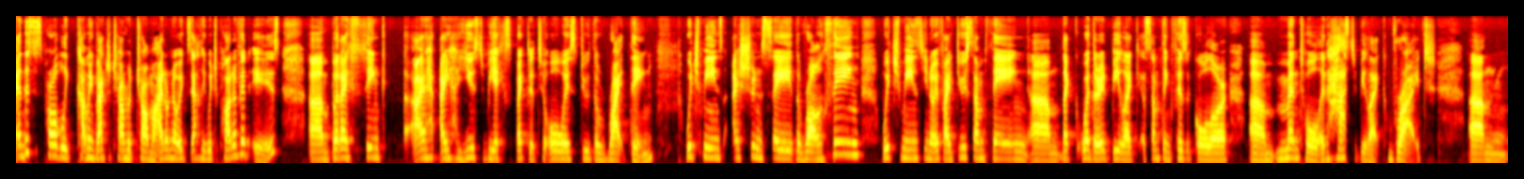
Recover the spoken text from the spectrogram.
and this is probably coming back to childhood trauma. I don't know exactly which part of it is, um, but I think I I used to be expected to always do the right thing which means I shouldn't say the wrong thing, which means, you know, if I do something, um, like whether it be like something physical or um, mental, it has to be like right. Um,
